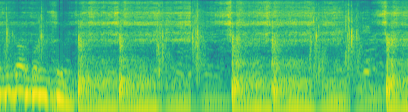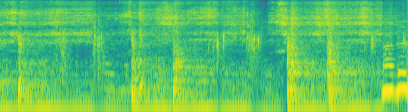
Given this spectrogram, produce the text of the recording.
অধিকার করেছে। তাদের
